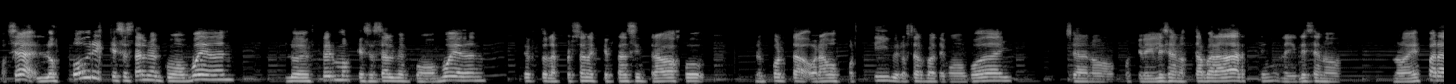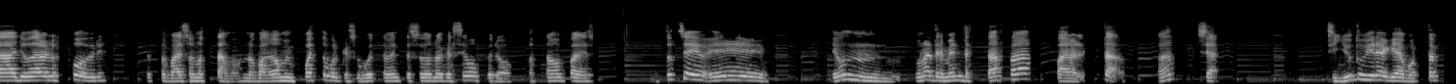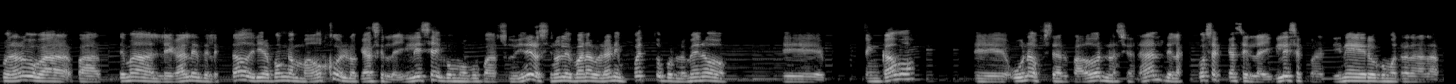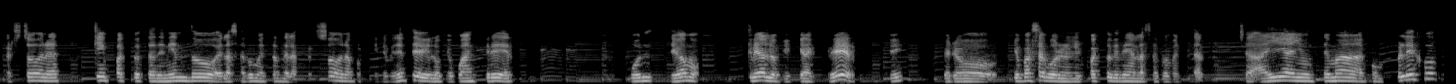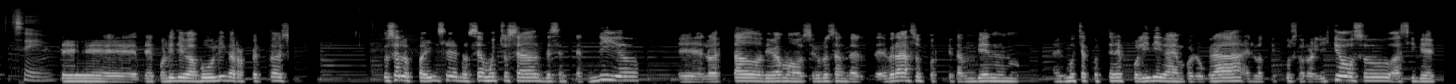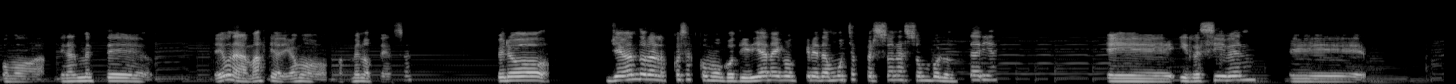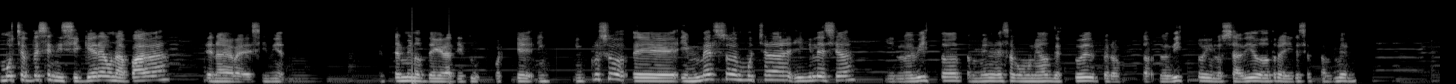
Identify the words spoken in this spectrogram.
O sea, los pobres que se salven como puedan, los enfermos que se salven como puedan, ¿cierto? Las personas que están sin trabajo, no importa, oramos por ti, pero sálvate como podáis. O sea, no, porque la iglesia no está para darte, la iglesia no, no es para ayudar a los pobres, para eso no estamos. No pagamos impuestos porque supuestamente eso es lo que hacemos, pero no estamos para eso. Entonces, eh, es una tremenda estafa para el Estado. ¿ah? O sea, si yo tuviera que aportar con algo para temas legales del Estado, diría pongan más ojo en lo que hace la iglesia y cómo ocupan su dinero. Si no les van a cobrar impuestos, por lo menos eh, tengamos eh, un observador nacional de las cosas que hacen la iglesia con el dinero, cómo tratan a las personas, qué impacto está teniendo en la salud mental de las personas, porque independiente de lo que puedan creer, digamos, crean lo que quieran creer, ¿sí? pero ¿qué pasa con el impacto que tiene en la salud mental? O sea, ahí hay un tema complejo de, política pública respecto a eso. Entonces los países, no sé, muchos se han desentendido, eh, los estados, digamos, se cruzan de, brazos porque también hay muchas cuestiones políticas involucradas en los discursos religiosos, así que como finalmente es una mafia, digamos, más o menos tensa. Pero llevándolo a las cosas como cotidiana y concreta, muchas personas son voluntarias eh, y reciben eh, muchas veces ni siquiera una paga en agradecimiento, en términos de gratitud, porque incluso eh, inmerso en muchas iglesias, y lo he visto también en esa comunidad donde estuve, pero lo he visto y lo he sabido de otras iglesias también,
